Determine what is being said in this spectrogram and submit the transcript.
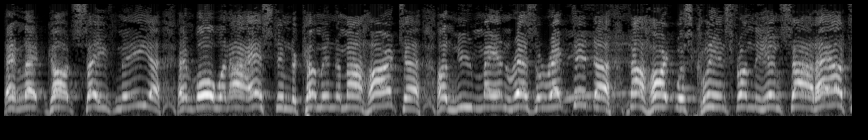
and let God save me. and boy, when I asked Him to come into my heart, a new man resurrected. my heart was cleansed from the inside out.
